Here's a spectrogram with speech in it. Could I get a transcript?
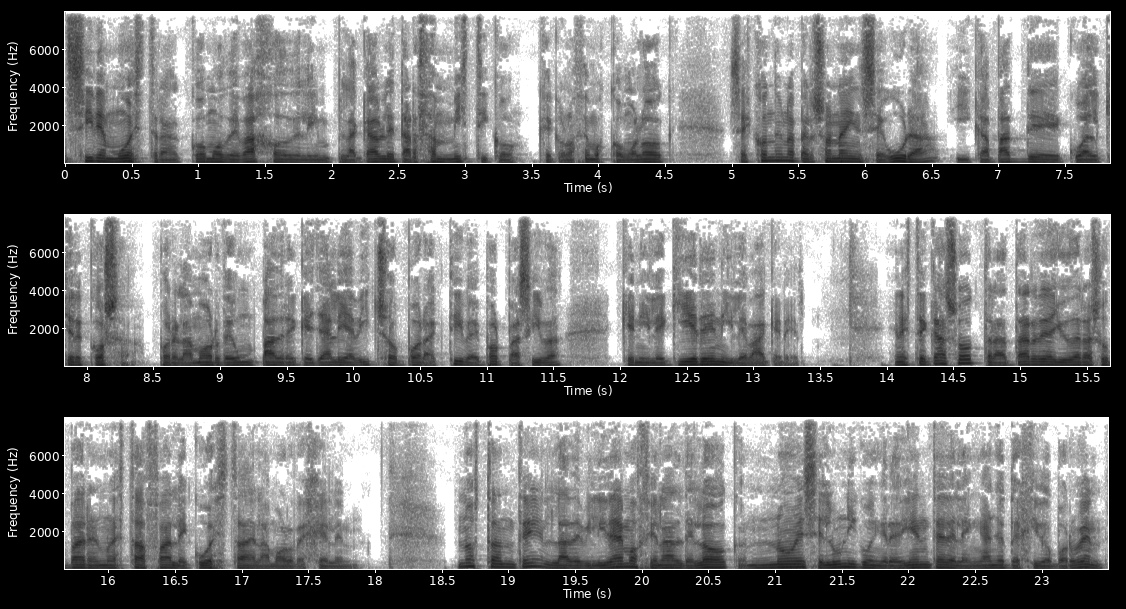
sí demuestra cómo debajo del implacable Tarzán místico que conocemos como Locke se esconde una persona insegura y capaz de cualquier cosa por el amor de un padre que ya le ha dicho por activa y por pasiva que ni le quiere ni le va a querer. En este caso, tratar de ayudar a su padre en una estafa le cuesta el amor de Helen. No obstante, la debilidad emocional de Locke no es el único ingrediente del engaño tejido por Ben.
